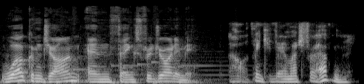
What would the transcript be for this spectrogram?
Welcome, John, and thanks for joining me. Oh, thank you very much for having me.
